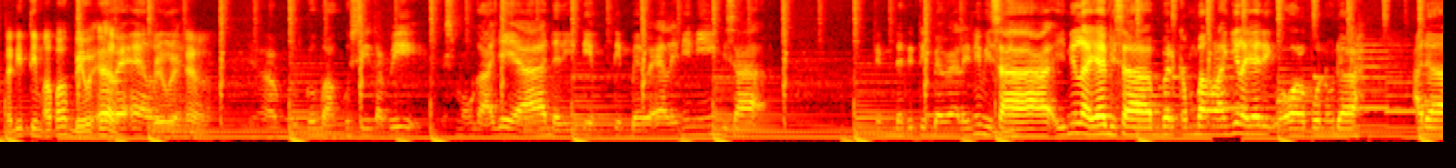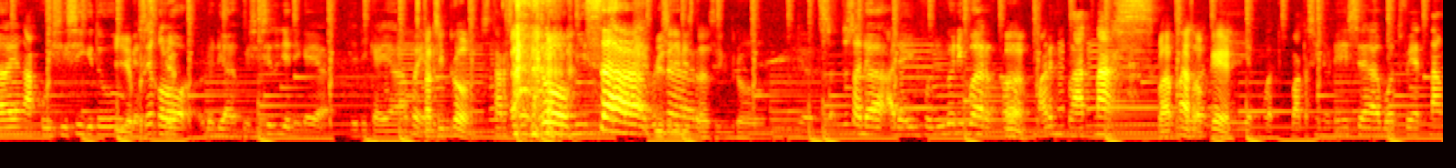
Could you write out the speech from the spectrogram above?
tadi tim apa BWL? BWL, BWL. ya menurut gue bagus sih tapi semoga aja ya dari tim tim BWL ini nih bisa tim dari tim BWL ini bisa inilah ya bisa berkembang lagi lah ya di, walaupun udah ada yang akuisisi gitu. Iya, Biasanya kalau udah diakuisisi tuh jadi kayak jadi kayak apa ya? Star Syndrome. Star Syndrome bisa. Bisa jadi. Star Syndrome. Iya, terus, terus ada ada info juga nih Bar. Kalau Eh. kemarin pelatnas. Pelatnas, oke. Iya, buat pelatnas Indonesia, buat Vietnam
